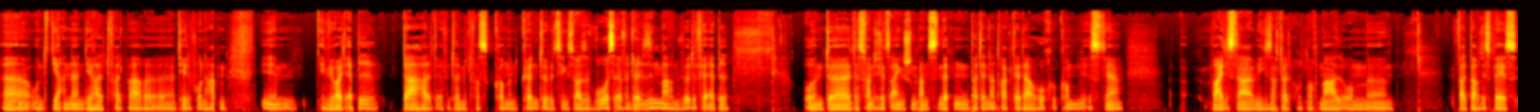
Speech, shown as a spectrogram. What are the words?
äh, und die anderen, die halt faltbare äh, Telefone hatten, ähm, inwieweit Apple da halt eventuell mit was kommen könnte, beziehungsweise wo es eventuell Sinn machen würde für Apple. Und äh, das fand ich jetzt eigentlich einen ganz netten Patentantrag, der da hochgekommen ist, ja. Weil es da, wie gesagt, halt auch nochmal um äh, faltbare Displays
